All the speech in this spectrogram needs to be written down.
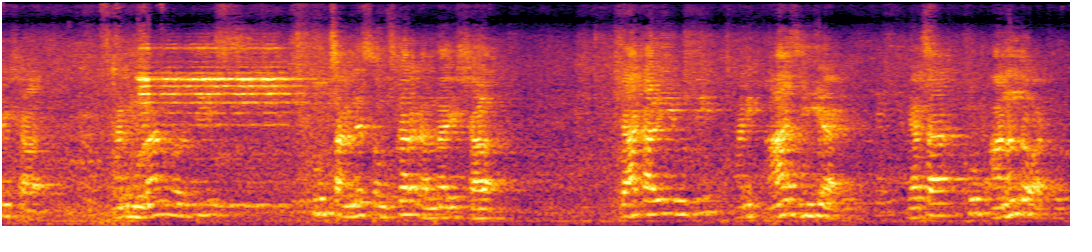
करणारी शाळा. आणि मुलांवरती खूप चांगले संस्कार घालणारी शाळा. त्या काळी होती आणि आज ही आहे याचा खूप आनंद वाटतो.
